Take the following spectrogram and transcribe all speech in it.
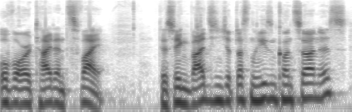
Overall Titan 2. Deswegen weiß ich nicht, ob das ein Riesenkonzern ist.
